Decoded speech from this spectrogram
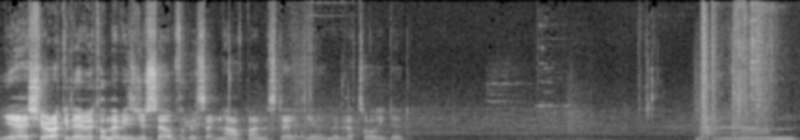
Yeah, sure, academical. Maybe he's just up for the second half by mistake. Yeah, maybe that's all he did. Um,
